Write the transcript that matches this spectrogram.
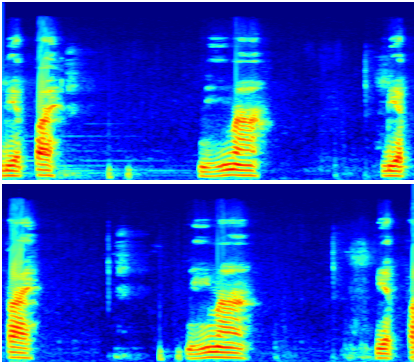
เบียดไป หนีมา เบียดไป หนีมา เบียดไป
